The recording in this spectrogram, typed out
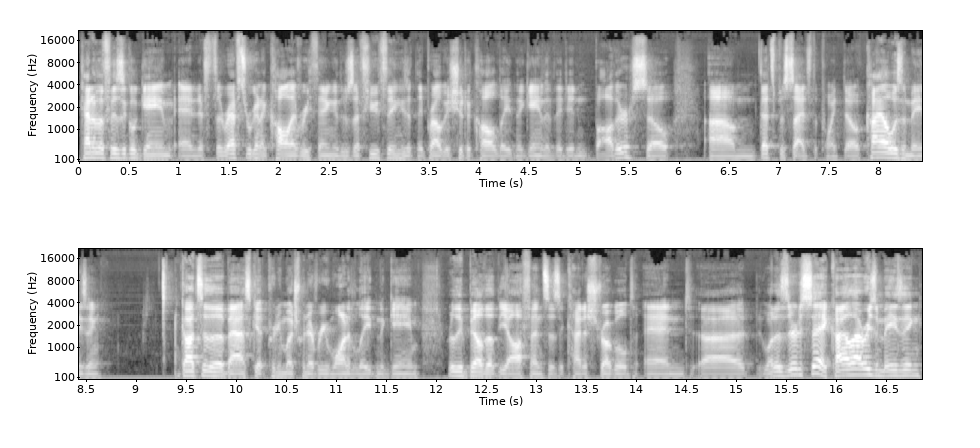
kind of a physical game, and if the refs were going to call everything, there's a few things that they probably should have called late in the game that they didn't bother. So um, that's besides the point, though. Kyle was amazing. Got to the basket pretty much whenever he wanted late in the game. Really bailed out the offense as it kind of struggled. And uh, what is there to say? Kyle Lowry's amazing,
